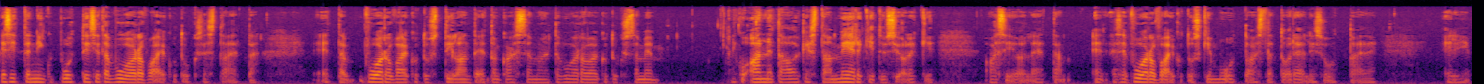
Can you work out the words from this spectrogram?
Ja sitten niin kuin puhuttiin sitä vuorovaikutuksesta, että, että vuorovaikutustilanteet on myös sellainen, että vuorovaikutuksessa me niin kuin annetaan oikeastaan merkitys jollekin asioille, että, se vuorovaikutuskin muuttaa sitä todellisuutta. Eli, eli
